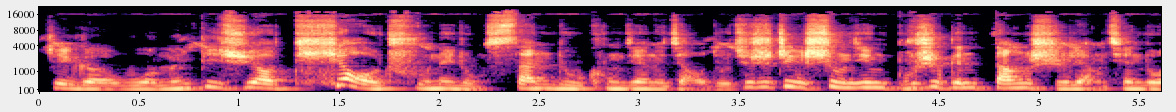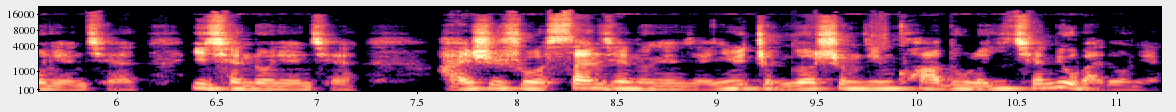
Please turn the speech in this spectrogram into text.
这个我们必须要跳出那种三度空间的角度，就是这个圣经不是跟当时两千多年前、一千多年前。还是说三千多年前，因为整个圣经跨度了一千六百多年，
